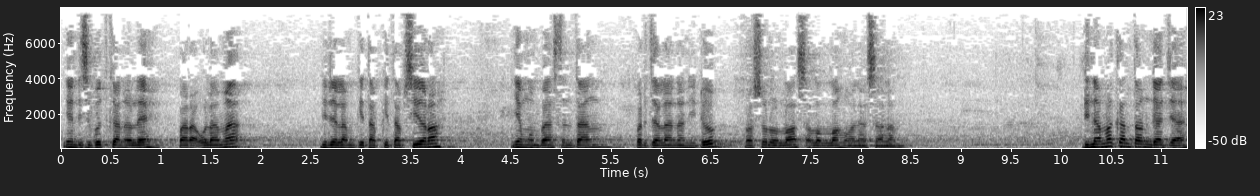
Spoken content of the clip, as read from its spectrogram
Yang disebutkan oleh para ulama Di dalam kitab-kitab sirah Yang membahas tentang perjalanan hidup Rasulullah SAW Dinamakan tahun gajah.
